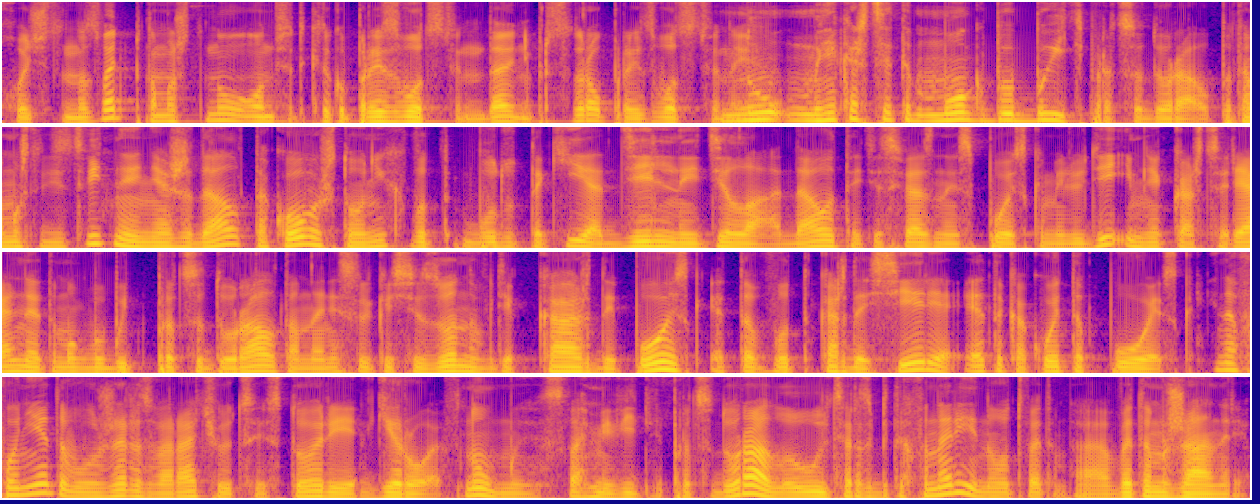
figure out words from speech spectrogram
хочется назвать, потому что, ну, он все-таки такой производственный, да, не процедурал, производственный. Ну, мне кажется, это мог бы быть процедурал, потому что действительно я не ожидал такого, что у них вот будут такие отдельные дела, да, вот эти связанные с поисками людей, и мне кажется, реально это мог бы быть процедурал там на несколько сезонов, где каждый поиск, это вот, каждая серия, это какой-то поиск. И на фоне этого уже разворачиваются истории героев. Ну, мы с вами видели процедурал и улица разбитых фонарей, но вот в этом, а, в этом жанре.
